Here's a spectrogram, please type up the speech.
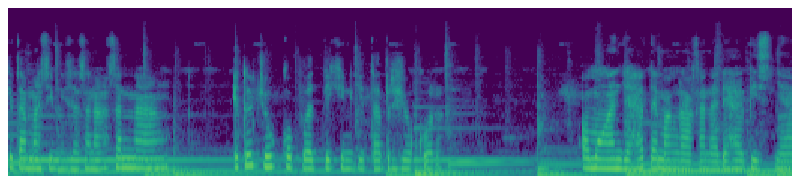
kita masih bisa senang-senang, itu cukup buat bikin kita bersyukur. Omongan jahat emang gak akan ada habisnya.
